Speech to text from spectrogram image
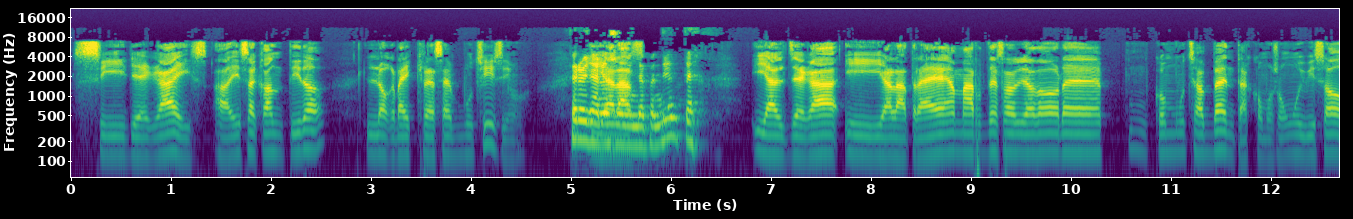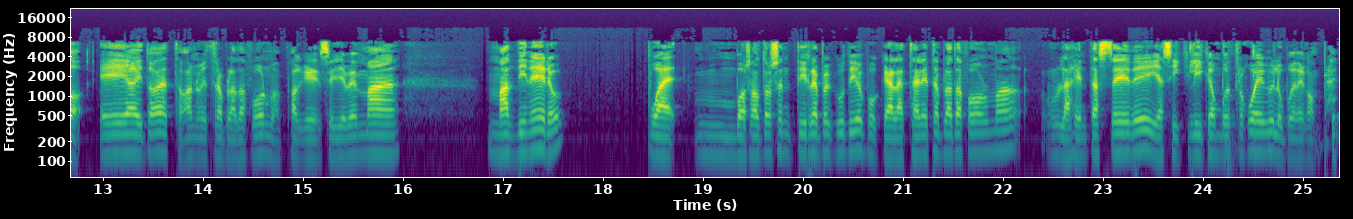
si llegáis a esa cantidad, lográis crecer muchísimo. Pero ya Y no son las- independientes. Y al llegar y al atraer a más desarrolladores con muchas ventas, como son Ubisoft, EA y todo esto, a nuestra plataforma, para que se lleven más, más dinero, pues mm, vosotros sentís repercutido porque al estar en esta plataforma, la gente accede y así clica en vuestro juego y lo puede comprar.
